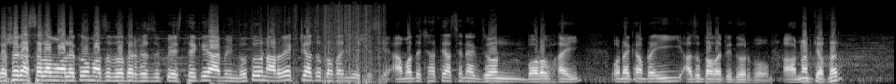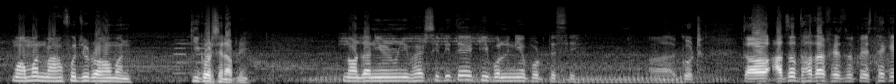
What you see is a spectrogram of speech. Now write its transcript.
দর্শক আসসালামু আলাইকুম। আজব দাদার ফেসবুক পেজ থেকে আমি নতুন আরও একটি আজব দাদা নিয়ে এসেছি। আমাদের সাথে আছেন একজন বড় ভাই। ওনাকে আমরা এই আজব দাদাটি ধরবো। আর নাম কি আপনার? মোহাম্মদ মাহফুজুর রহমান। কি করছেন আপনি? নর্দার্ন ইউনিভার্সিটিতে টিপলি নিয়ে পড়তেছি। গুড তো আজব দাদার ফেসবুক পেজ থেকে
